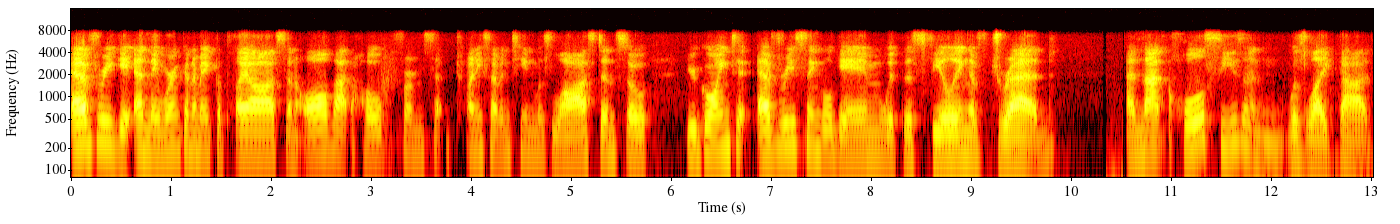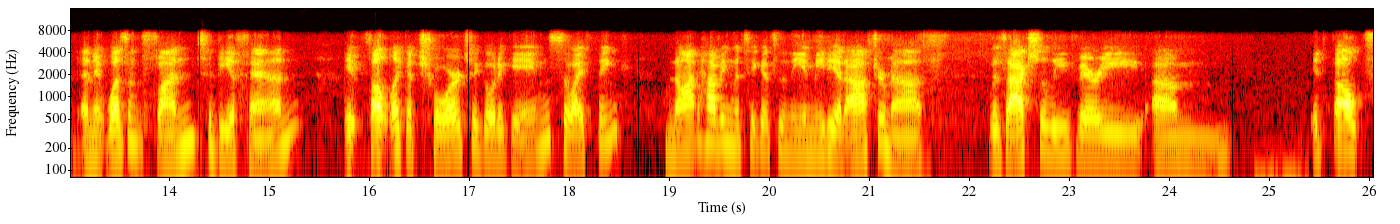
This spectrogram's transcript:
every game, and they weren't going to make the playoffs, and all that hope from 2017 was lost. And so you're going to every single game with this feeling of dread and that whole season was like that. And it wasn't fun to be a fan. It felt like a chore to go to games. So I think not having the tickets in the immediate aftermath was actually very, um, it felt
